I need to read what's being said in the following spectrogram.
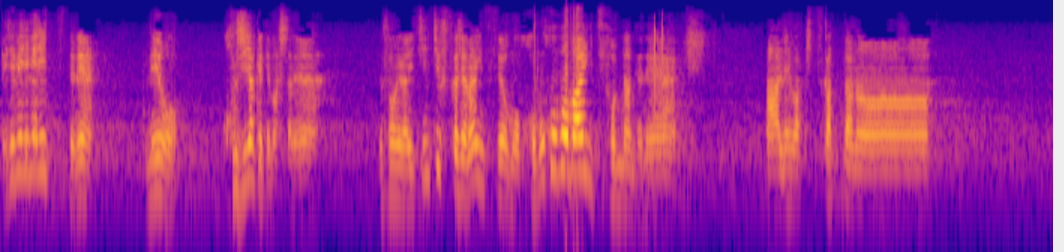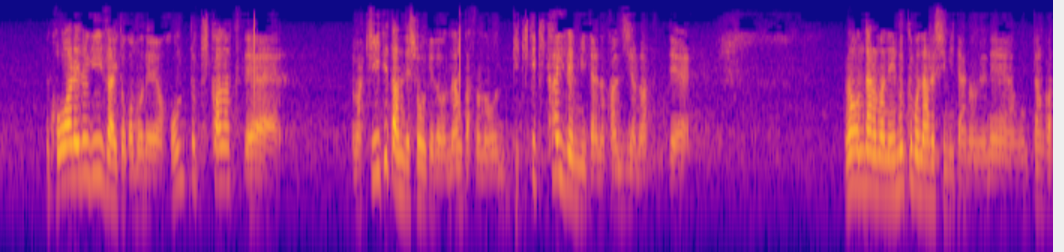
ベリベリベリってね、目をこじ開けてましたね。それが1日2日じゃないんですよ。もうほぼほぼ毎日そんなんでね。あれはきつかったなぁ。高アレルギー剤とかもね、ほんと効かなくて、まあ効いてたんでしょうけど、なんかその、劇的改善みたいな感じじゃなくて、なんだろう、まあ眠くもなるし、みたいなのでね、ほんとなんか、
